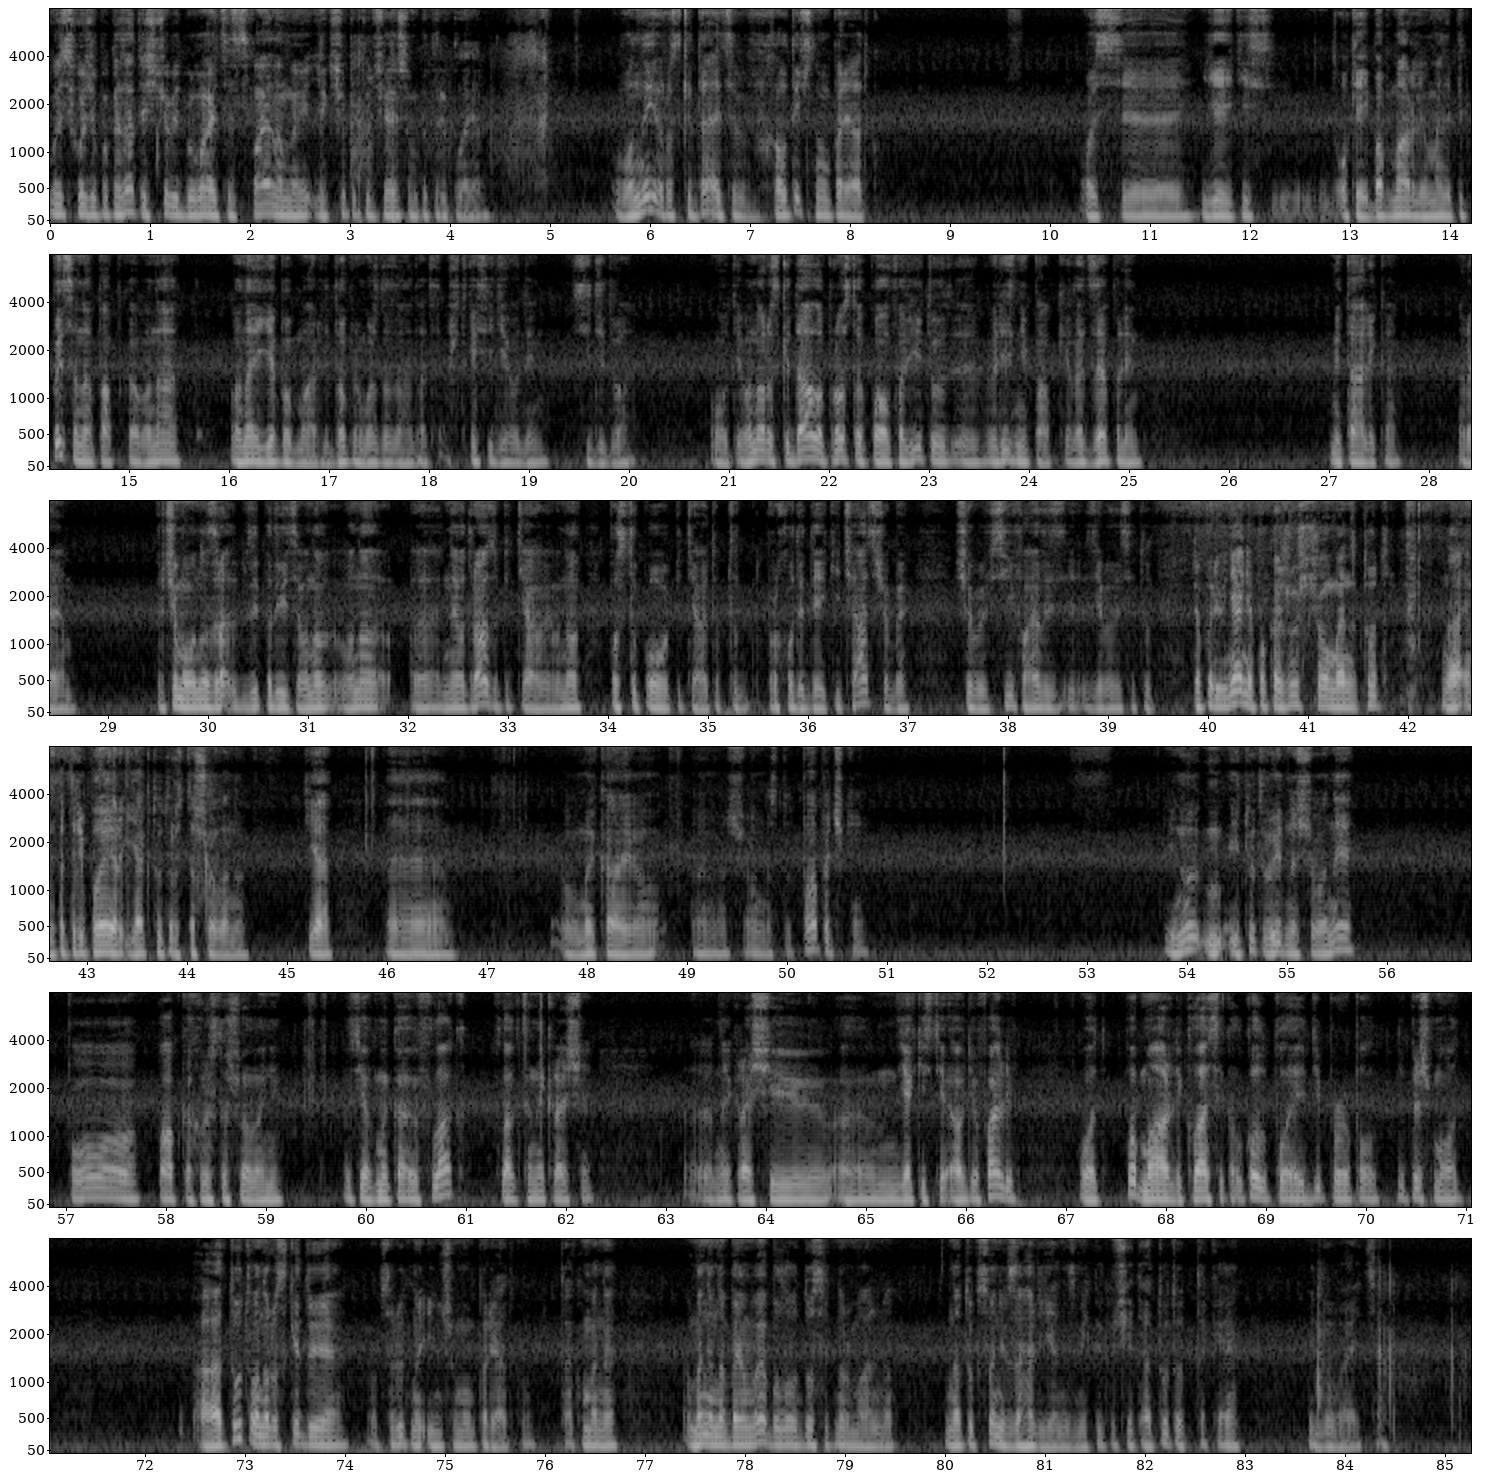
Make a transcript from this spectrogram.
Ось хочу показати, що відбувається з файлами, якщо підключаєш MP3 плеєр. Вони розкидаються в хаотичному порядку. Ось е, є якісь. Окей, Баб Марлі у мене підписана папка, вона, вона і є Баб Марлі. Добре, можна загадати. А що таке CD1, CD2? От, і воно розкидало просто по алфавіту е, різні папки. Led Zeppelin, Metallica, Rem. Причому воно подивіться, воно, воно е, не одразу підтягує, воно поступово підтягує. Тобто проходить деякий час, щоб, щоб всі файли з'явилися тут. Для порівняння покажу, що в мене тут на MP3 плеєр, як тут розташовано. Я е, вмикаю, е, що у нас тут папочки. І, ну, і тут видно, що вони по папках розташовані. Ось я вмикаю флаг. Флаг це найкращий, е, найкращі е, якісті аудіофайлів. От. Bob Marley, Classical, Coldplay, Deep Purple, Depeche Mode. А тут воно розкидує в абсолютно іншому порядку. Так, у мене, у мене на BMW було досить нормально. На Tucson взагалі я не зміг підключити, а тут от таке відбувається.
